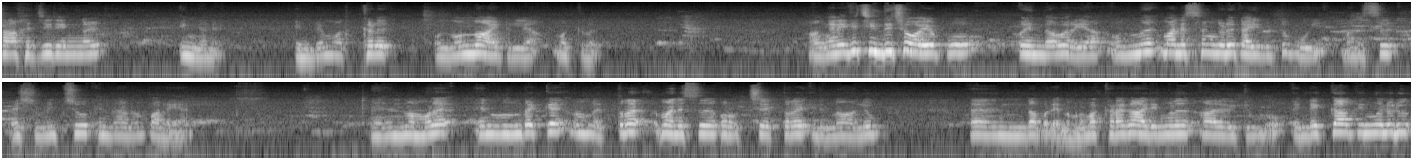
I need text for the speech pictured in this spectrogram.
സാഹചര്യങ്ങൾ ഇങ്ങനെ. എന്റെ മക്കൾ ഒന്നൊന്നും ആയിട്ടില്ല മക്കൾ അങ്ങനെയൊക്കെ ചിന്തിച്ചു പോയപ്പോൾ എന്താ പറയുക ഒന്ന് മനസ്സങ്ങട് കൈവിട്ടു പോയി. മനസ്സ് വിഷമിച്ചു എന്നാണ് പറയാൻ. നമ്മൾ എന്തൊക്കെ നമ്മൾ എത്ര മനസ്സ് കുറച്ച് എത്ര ഇരുന്നാലും എന്താ പറയാ നമ്മുടെ മക്കളുടെ കാര്യങ്ങൾ ആലോചിക്കുമ്പോൾ എന്റെ ഇക്കാക്ക് ഇങ്ങനൊരു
